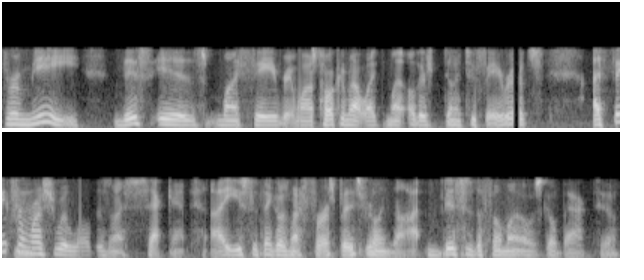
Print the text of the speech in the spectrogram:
for me, this is my favorite. When I was talking about like my other my two favorites, I think From mm. Russia with Love is my second. I used to think it was my first, but it's really not. This is the film I always go back to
